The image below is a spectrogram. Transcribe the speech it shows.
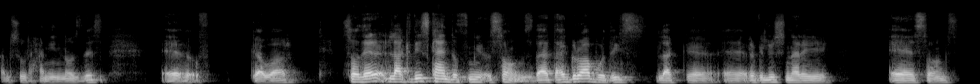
I'm sure Haneen knows this, uh, of Gawar. So they're like these kind of songs that I grew up with these like uh, uh, revolutionary uh, songs.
